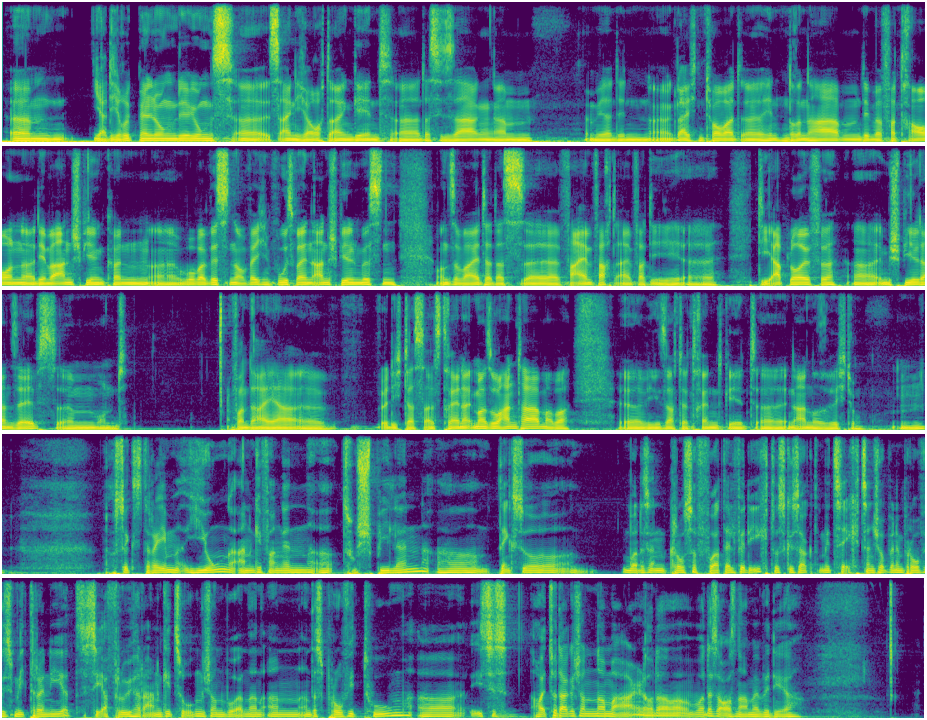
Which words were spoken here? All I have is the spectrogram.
Ähm, ja, die Rückmeldung der Jungs äh, ist eigentlich auch dahingehend, äh, dass sie sagen, ähm, wenn wir den äh, gleichen Torwart äh, hinten drin haben, dem wir vertrauen, äh, den wir anspielen können, wo wir wissen, auf welchen Fuß wir ihn anspielen müssen und so weiter. Das vereinfacht einfach die, die Abläufe im Spiel dann selbst ähm, und von daher äh, würde ich das als Trainer immer so handhaben, aber äh, wie gesagt, der Trend geht äh, in eine andere Richtung. Mhm. Du hast extrem jung angefangen äh, zu spielen. Äh, denkst du, war das ein großer Vorteil für dich? Du hast gesagt, mit 16 schon bei den Profis mittrainiert, sehr früh herangezogen schon worden an, an, an das Profitum. Äh, ist es heutzutage schon normal oder war das Ausnahme bei dir?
